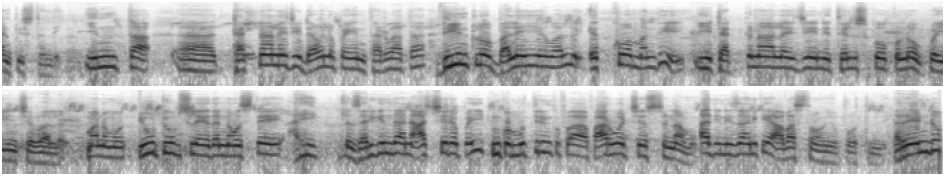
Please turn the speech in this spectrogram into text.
కనిపిస్తుంది. ఇంత టెక్నాలజీ డెవలప్ అయిన తర్వాత దీంట్లో బలయ్యే వాళ్ళు ఎక్కువ మంది ఈ టెక్నాలజీని తెలుసు తెలుసుకోకుండా ఉపయోగించే వాళ్ళు మనము యూట్యూబ్స్లో ఏదన్నా వస్తే అరే ఇట్లా జరిగిందా అని ఆశ్చర్యపోయి ఇంకో ముత్రికి ఫార్వర్డ్ చేస్తున్నాము. అది నిజానికి అవాస్తవం అయిపోతుంది. రెండు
